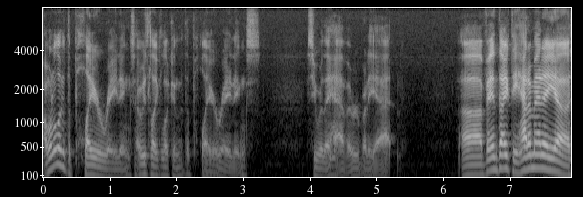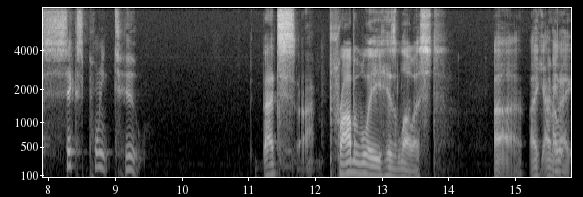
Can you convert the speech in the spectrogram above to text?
I want to look at the player ratings. I always like looking at the player ratings. See where they have everybody at. Uh, Van Dijk, they had him at a uh, six point two. That's uh, probably his lowest. Uh, I, I mean, would- I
